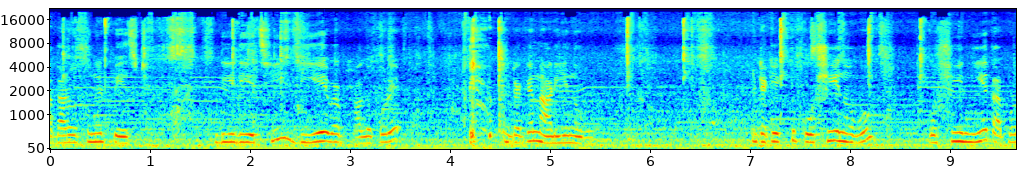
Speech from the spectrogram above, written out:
আদা রসুনের পেস্ট। দিয়ে দিয়েছি, দিয়ে এবার ভালো করে এটাকে নাড়িয়ে নেব। এটাকে একটু কষিয়ে নেব, কষিয়ে নিয়ে তারপর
